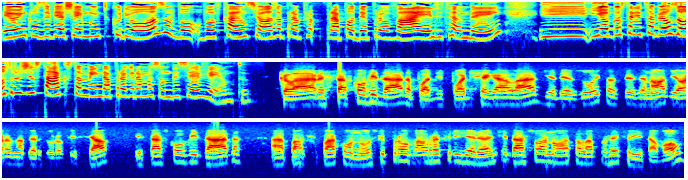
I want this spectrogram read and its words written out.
eu, inclusive, achei muito curioso. Vou, vou ficar ansiosa para poder provar ele também. E, e eu gostaria de saber os outros destaques também da programação desse evento. Claro, estás convidada, pode, pode chegar lá dia 18 às 19 horas na abertura oficial. Estás convidada a participar conosco e provar o refrigerante e dar sua nota lá para o refri, tá bom?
